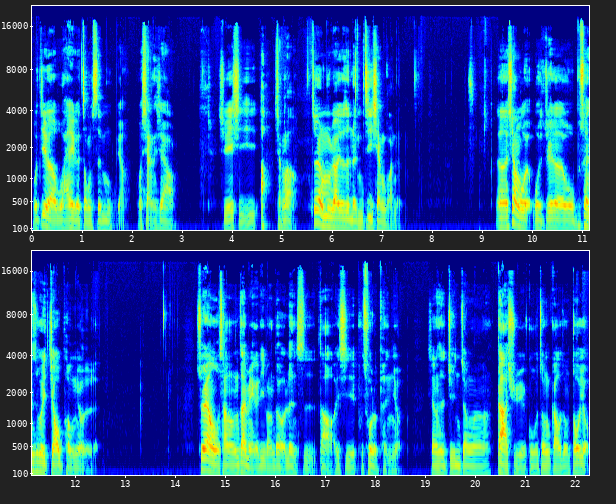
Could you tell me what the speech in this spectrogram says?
我记得我还有一个终身目标，我想一下哦，学习啊，想到这个目标就是人际相关的。呃，像我，我觉得我不算是会交朋友的人，虽然我常常在每个地方都有认识到一些不错的朋友。像是军中啊、大学、国中、高中都有，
